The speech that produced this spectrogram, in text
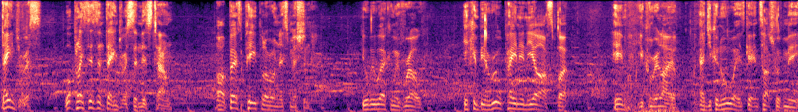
Dangerous? What place isn't dangerous in this town? Our best people are on this mission. You'll be working with Ro. He can be a real pain in the ass, but him you can rely on. And you can always get in touch with me.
